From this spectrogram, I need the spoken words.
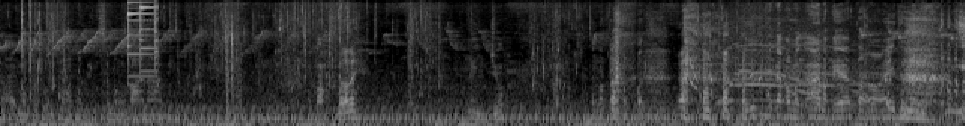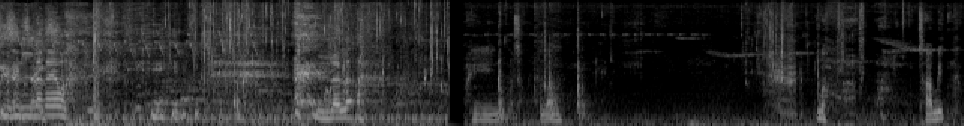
malaki man pupunta ka dito sa bangka namin. Malaki. Medyo. Talakitok pa din. Hindi ito magkakamag-anak kaya tao idol. Sisil na kayo. Lala. Ay, sakto lang. Bah, sabit.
